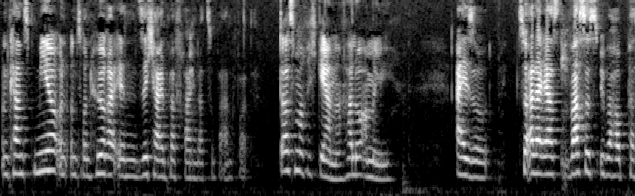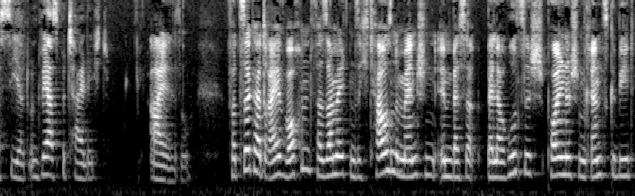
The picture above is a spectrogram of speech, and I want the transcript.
und kannst mir und unseren HörerInnen sicher ein paar Fragen dazu beantworten. Das mache ich gerne. Hallo Amelie. Also, zuallererst, was ist überhaupt passiert und wer ist beteiligt? Also, vor circa drei Wochen versammelten sich tausende Menschen im belarussisch-polnischen Grenzgebiet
